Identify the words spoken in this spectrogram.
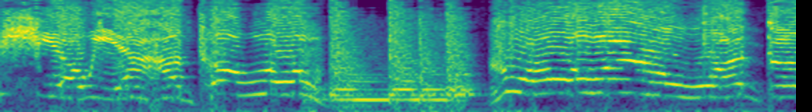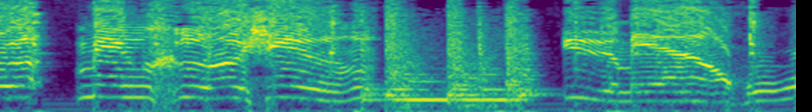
小丫头，若问我的名和姓，玉面虎，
